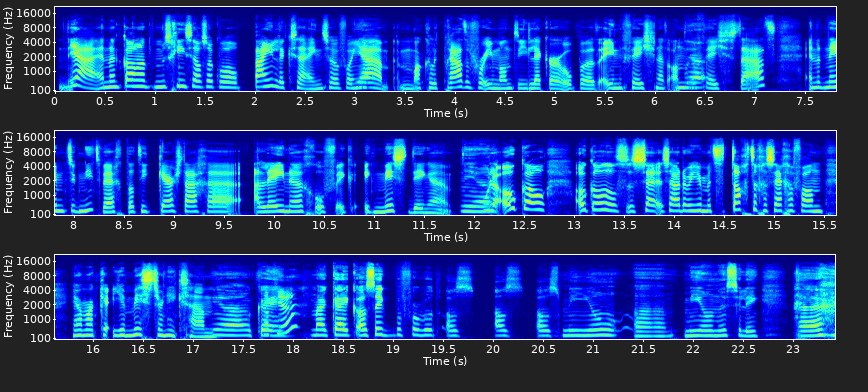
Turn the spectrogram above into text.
ja en dan kan het misschien zelfs ook wel pijnlijk zijn zo van ja, Ja. makkelijk praten voor iemand die lekker op het ene feestje naar het andere Ja. feestje staat en het neemt natuurlijk niet weg dat die kerstdagen alleenig of ik, ik mis dingen voelen ook al ook al zouden we hier met z'n tachtigen zeggen van ja maar je mist er niks aan Ja, oké. Maar kijk, als ik bijvoorbeeld als, als, als Mignon, eh Mignon Nusseling, eh,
